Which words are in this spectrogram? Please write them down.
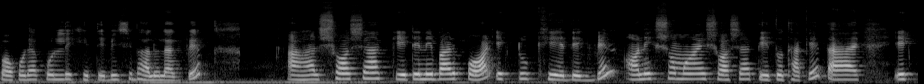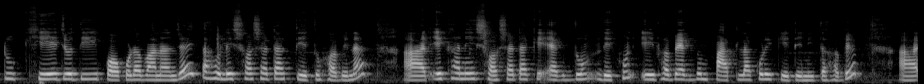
পকোড়া করলে খেতে বেশি ভালো লাগবে। আর শশা কেটে নেবার পর একটু খেয়ে দেখবেন, অনেক সময় শশা তেতো থাকে, তাই একটু খেয়ে যদি পকোড়া বানানো যায়, তাহলে শশাটা তেতো হবে না। আর এখানে শশাটাকে একদম দেখুন, এইভাবে একদম পাতলা করে কেটে নিতে হবে। আর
